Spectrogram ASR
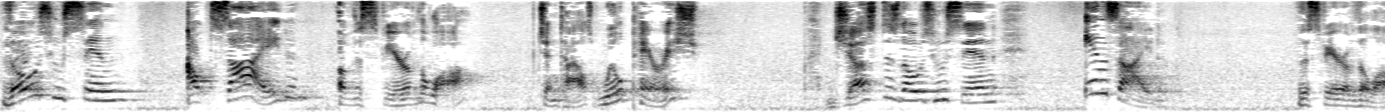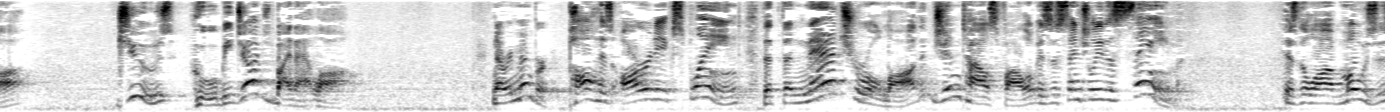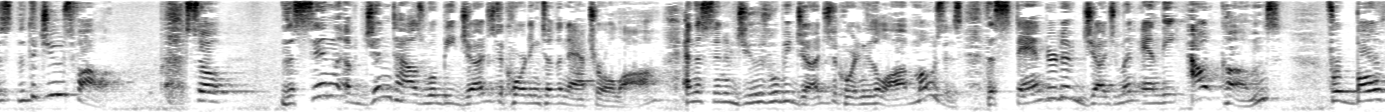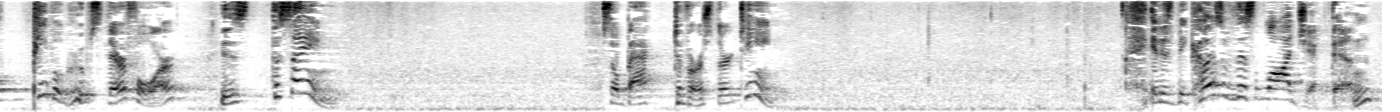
those who sin outside of the sphere of the law, Gentiles, will perish just as those who sin inside the sphere of the law, Jews who will be judged by that law. Now remember, Paul has already explained that the natural law that Gentiles follow is essentially the same as the law of Moses that the Jews follow. So the sin of Gentiles will be judged according to the natural law, and the sin of Jews will be judged according to the law of Moses. The standard of judgment and the outcomes for both people groups, therefore, is the same. So back to verse 13. It is because of this logic, then,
